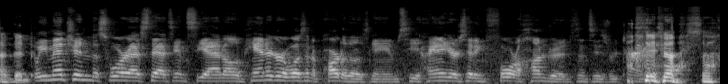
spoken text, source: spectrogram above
A good. We mentioned the Suarez stats in Seattle. Haniger wasn't a part of those games. He Haniger's hitting 400 since he's returned. I saw,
